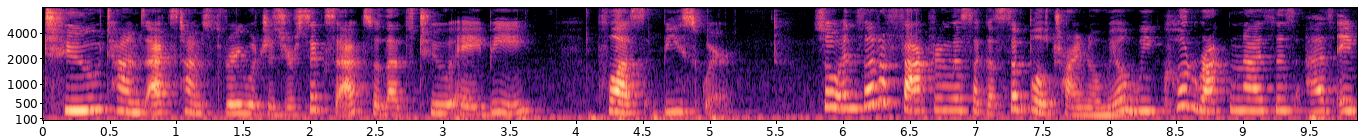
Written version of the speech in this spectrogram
2 times x times 3, which is your 6x, so that's 2ab, plus b squared. So instead of factoring this like a simple trinomial, we could recognize this as a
